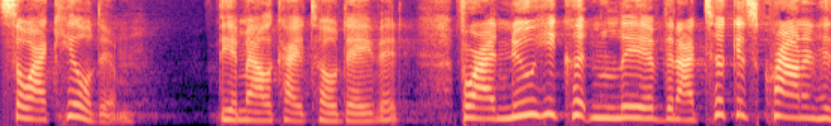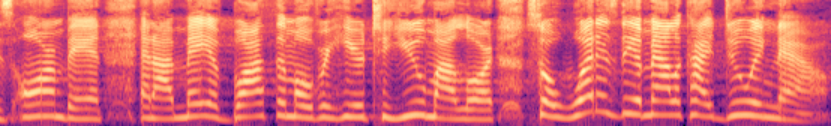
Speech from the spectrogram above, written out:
So I killed him, the Amalekite told David. For I knew he couldn't live. Then I took his crown and his armband, and I may have brought them over here to you, my Lord. So what is the Amalekite doing now?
